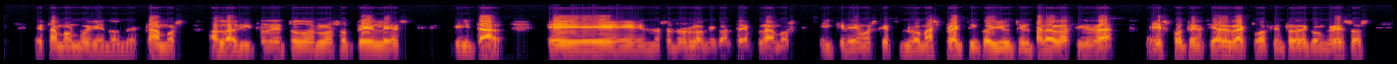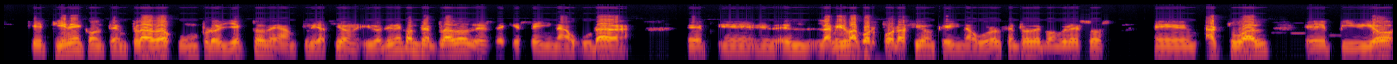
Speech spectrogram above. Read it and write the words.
que estamos muy bien donde estamos, al ladito de todos los hoteles y tal. Eh, nosotros lo que contemplamos y creemos que lo más práctico y útil para la ciudad es potenciar el actual centro de congresos que tiene contemplado un proyecto de ampliación y lo tiene contemplado desde que se inaugurara. ¿Eh? Eh, la misma corporación que inauguró el centro de congresos eh, actual pidió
